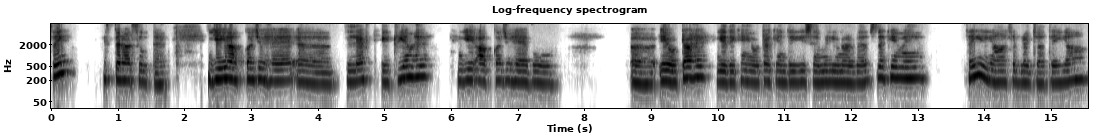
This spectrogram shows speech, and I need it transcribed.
सही? इस तरह से होता है। ये आपका जो है लेफ़्ट एट्रियम है। ये आपका जो है वो एओटा है। ये देखें एओटा के अंदर ये सेमी ल्यूनर वेल्व्स लगे हुए हैं। सही है? यहाँ से ब्लड जाता है यहाँ।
